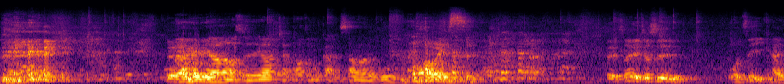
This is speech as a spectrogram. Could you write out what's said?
对啊，玉阳老师要讲到这么感伤的部分，不好意思。对，所以就是我自己开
